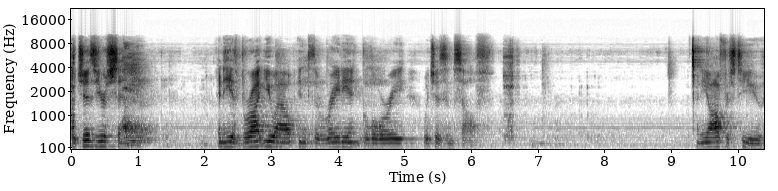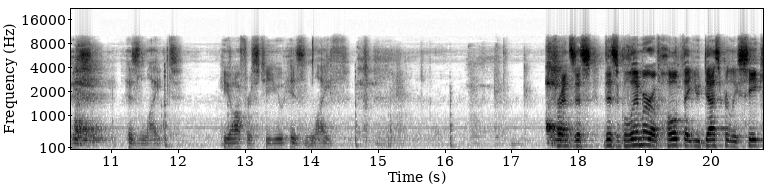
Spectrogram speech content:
which is your sin. And he has brought you out into the radiant glory, which is himself. And he offers to you his, his light, he offers to you his life. Friends, this, this glimmer of hope that you desperately seek,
